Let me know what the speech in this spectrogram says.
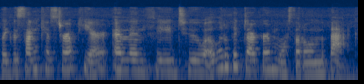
like the sun kissed her up here, and then fade to a little bit darker, more subtle in the back.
